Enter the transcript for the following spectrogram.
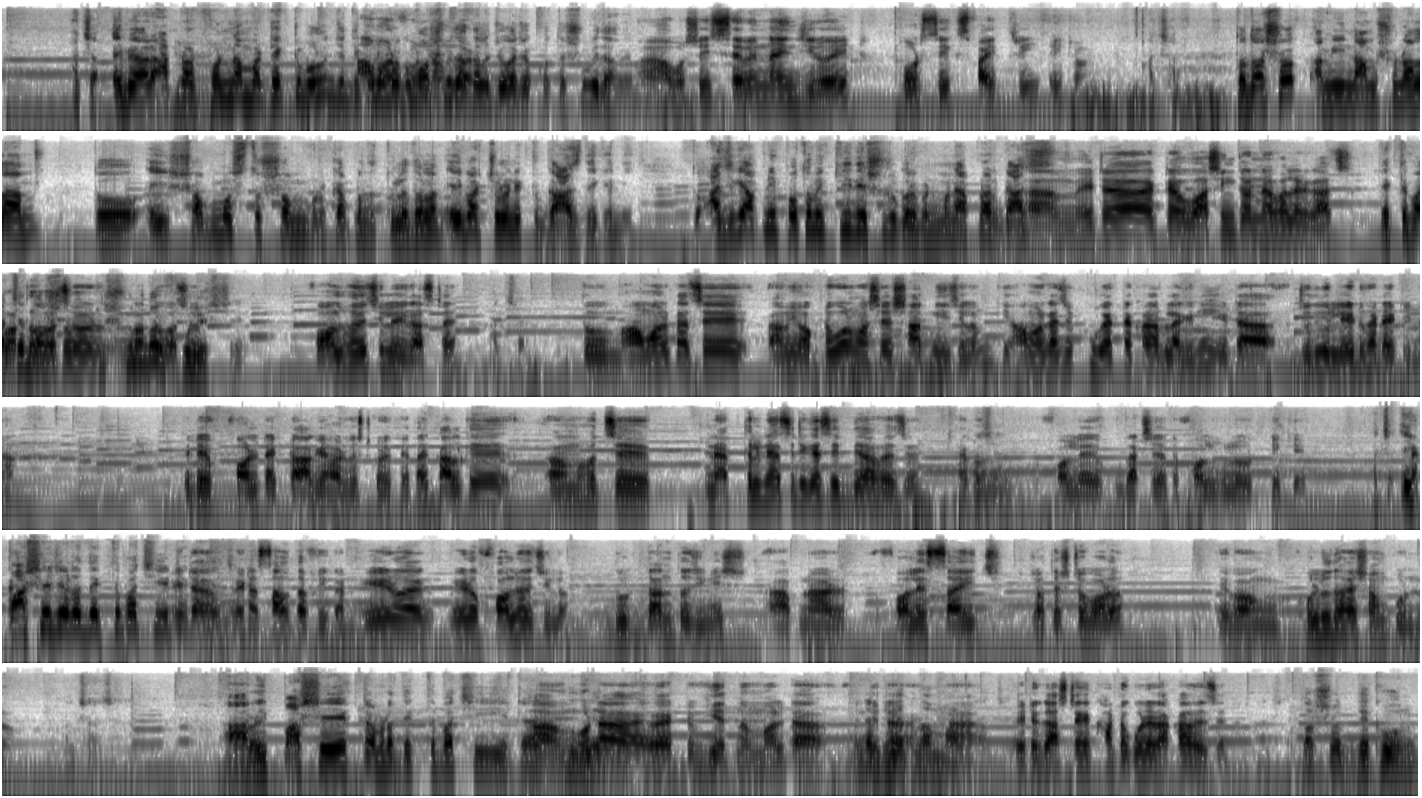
আচ্ছা এবার আপনার ফোন নাম্বারটা একটু বলুন যদি কোনো রকম অসুবিধা তাহলে যোগাযোগ করতে সুবিধা হবে আহ, অবশ্যই seven nine zero eight four six five three eight one আচ্ছা তো দর্শক আমি নাম শোনালাম তো এই সমস্ত সম্পর্কে আপনাদের তুলে ধরলাম। এবার চলুন একটু গাছ দেখে নিই। তো আজকে আপনি প্রথমে কি দিয়ে শুরু করবেন? মানে আপনার গাছ এটা একটা ওয়াশিংটন নেভালের গাছ। দেখতে পাচ্ছেন দর্শক সুন্দর ফুল এসছে। ফল হয়েছিল এই গাছটায়। আচ্ছা। তো আমার কাছে আমি অক্টোবর মাসে স্বাদ নিয়েছিলাম কি আমার কাছে খুব একটা খারাপ লাগেনি। এটা যদিও লেট ভ্যারাইটি না এটা ফলটা একটু আগে হারভেস্ট করে খেতে হয় কালকে হচ্ছে ন্যাপথলিন অ্যাসিডিক অ্যাসিড দেওয়া হয়েছে। এখন আচ্ছা। ফলে গাছে যাতে ফলগুলো টেকে। আচ্ছা এই পাশে যেটা দেখতে পাচ্ছি এটা এটা সাউথ আফ্রিকান এরও এরও ফল হয়েছিল। দুর্দান্ত জিনিস। আপনার ফলের সাইজ যথেষ্ট বড় এবং হলুদ হয় সম্পূর্ণ। আচ্ছা আচ্ছা। আর ওই পাশে একটা আমরা দেখতে পাচ্ছি এটা ওটা একটা ভিয়েতনাম মালটা। এটা ভিয়েতনাম মালটা, হ্যাঁ, আচ্ছা। এটা গাছটাকে খাটো করে রাখা হয়েছে। আচ্ছা, দর্শক দেখুন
